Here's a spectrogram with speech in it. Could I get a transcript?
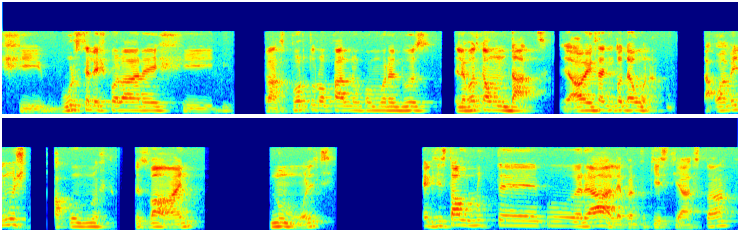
și bursele școlare și transportul local în comun redus, le văd ca un dat. Au existat întotdeauna. Dar oamenii nu știu, acum, nu știu, câțiva ani, nu mulți, existau lupte uh, reale pentru chestia asta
